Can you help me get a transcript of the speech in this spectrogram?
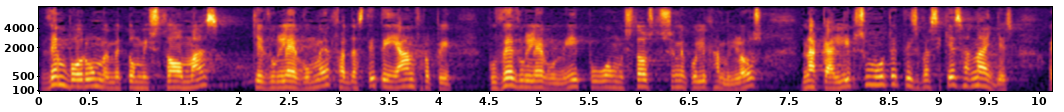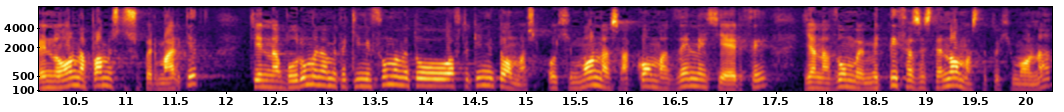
δεν μπορούμε με το μισθό μας και δουλεύουμε, φανταστείτε οι άνθρωποι που δεν δουλεύουν ή που ο μισθός τους είναι πολύ χαμηλός, να καλύψουμε ούτε τις βασικές ανάγκες. Εννοώ να πάμε στο σούπερ μάρκετ και να μπορούμε να μετακινηθούμε με το αυτοκίνητό μας. Ο χειμώνας ακόμα δεν έχει έρθει για να δούμε με τι θα ζεσθενόμαστε το χειμώνα.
